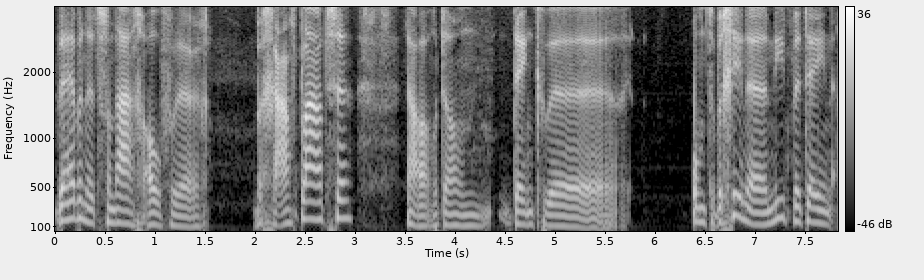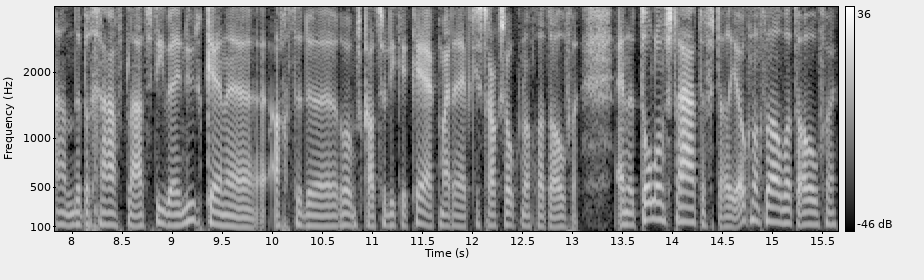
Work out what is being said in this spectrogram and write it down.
we hebben het vandaag over begraafplaatsen. Nou, dan denken we om te beginnen niet meteen aan de begraafplaats die wij nu kennen achter de Rooms-Katholieke Kerk. Maar daar heb je straks ook nog wat over. En de Tollenstraat, daar vertel je ook nog wel wat over.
